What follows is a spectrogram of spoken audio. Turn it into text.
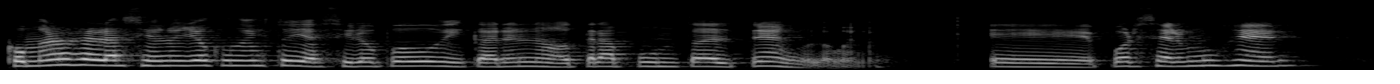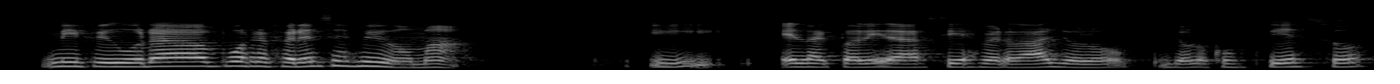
¿cómo lo relaciono yo con esto y así lo puedo ubicar en la otra punta del triángulo? Bueno, eh, por ser mujer, mi figura por referencia es mi mamá. Y en la actualidad sí es verdad, yo lo, yo lo confieso.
